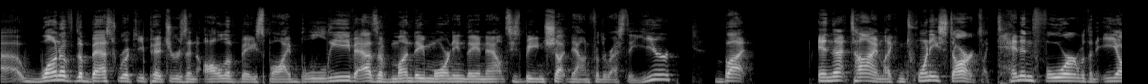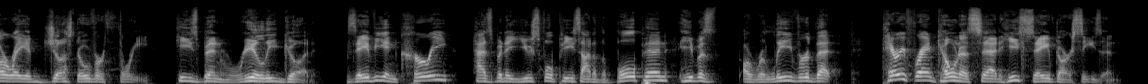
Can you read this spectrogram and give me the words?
uh, one of the best rookie pitchers in all of baseball. I believe as of Monday morning, they announced he's being shut down for the rest of the year. But in that time, like in 20 starts, like 10 and 4 with an ERA of just over three, he's been really good. Xzavion Curry has been a useful piece out of the bullpen. He was a reliever that Terry Francona said he saved our season.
